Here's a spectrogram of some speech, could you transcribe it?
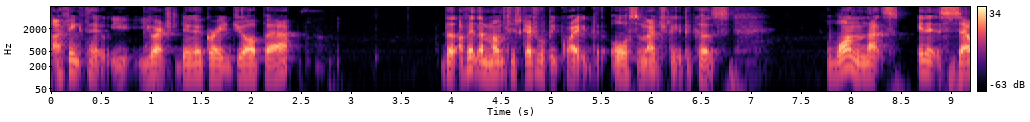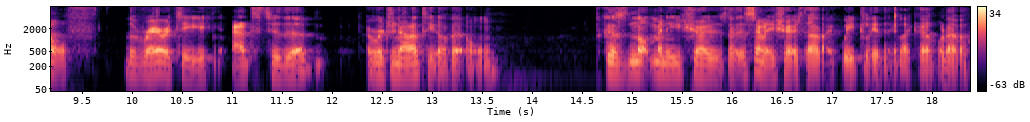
I think that you, you're actually doing a great job at. The, I think the monthly schedule would be quite awesome actually because one that's in itself the rarity adds to the originality of it all because not many shows like there's so many shows that are like weekly they like uh, whatever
